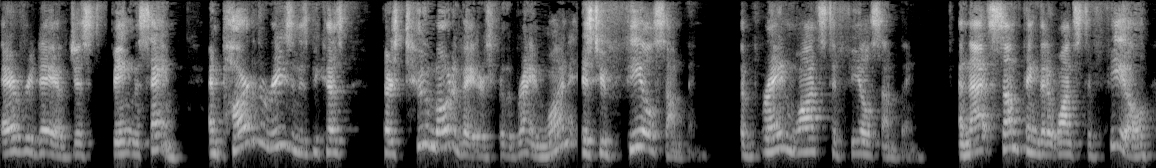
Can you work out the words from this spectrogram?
every day of just being the same. And part of the reason is because there's two motivators for the brain. One is to feel something. The brain wants to feel something. And that something that it wants to feel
